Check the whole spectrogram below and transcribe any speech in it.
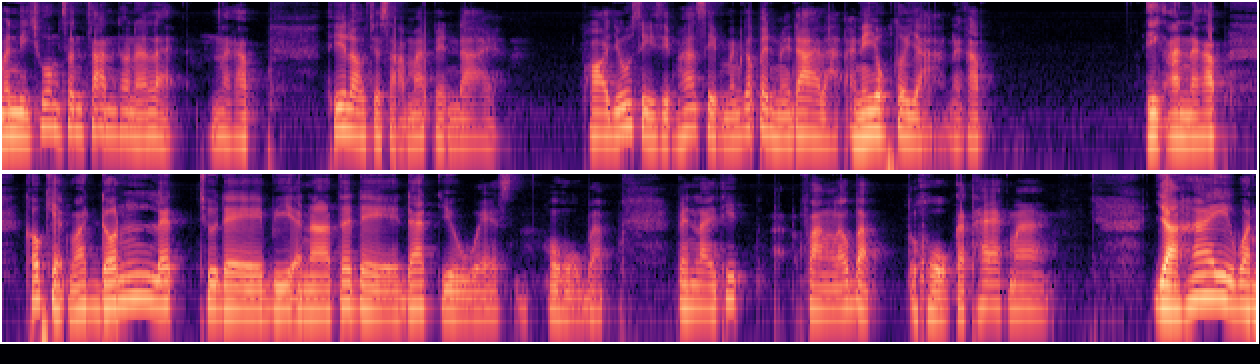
มันมีช่วงสั้น ๆ เท่านั้นแหละนะครับ ที่เราจะสามารถเป็นได้ พออายุ 40-50 มันก็เป็นไม่ได้ละอันนี้ยกตัวอย่างนะครับ อีกอันนะครับเขาเขียนว่า don't let today be another day that you waste โอ้โหแบบ เป็นอะไรที่ฟังแล้วแบบโอ้โหกระแทกมาก อย่าให้วัน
